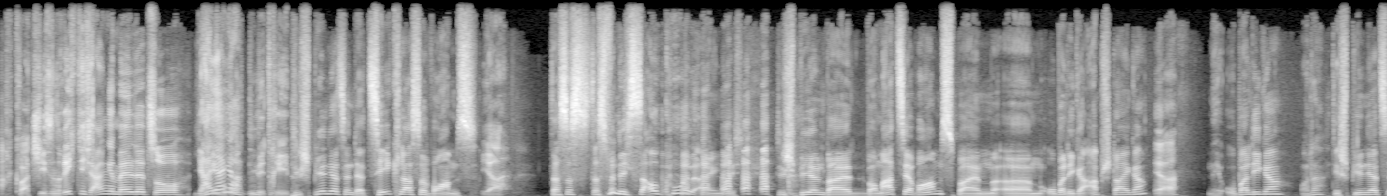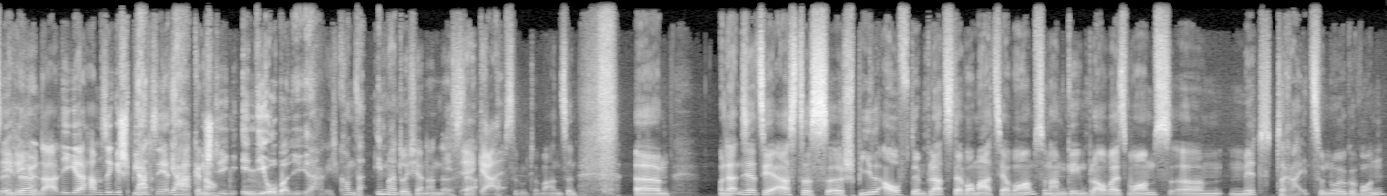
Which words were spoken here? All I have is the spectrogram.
Ach Quatsch, die sind richtig angemeldet, so Ja, ja, ja. Die, die spielen jetzt in der C-Klasse Worms. Ja. Das ist, das finde ich sau cool eigentlich. Die spielen bei Wormatia Worms beim ähm, Oberliga-Absteiger. Ja. Nee, Oberliga, oder? Die spielen jetzt Die in der. Regionalliga haben sie gespielt, Ja, sind jetzt ja, genau. abgestiegen in die Oberliga. Ich komme da immer durcheinander. Ist ist der egal. absolute Wahnsinn. Ähm, und da hatten sie jetzt ihr erstes äh, Spiel auf dem Platz der Wormatia Worms und haben gegen Blau-Weiß Worms ähm, mit 3 zu 0 gewonnen.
